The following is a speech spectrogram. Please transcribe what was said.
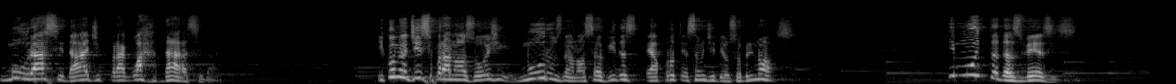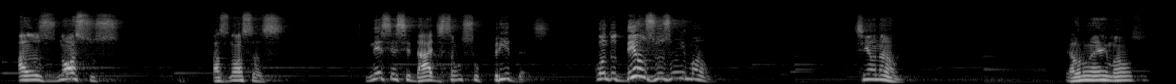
murar a cidade para guardar a cidade. E como eu disse para nós hoje, muros na nossa vida é a proteção de Deus sobre nós. E muitas das vezes, os nossos, as nossas necessidades são supridas quando Deus usa um irmão. Sim ou não? É ou não é, irmãos?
